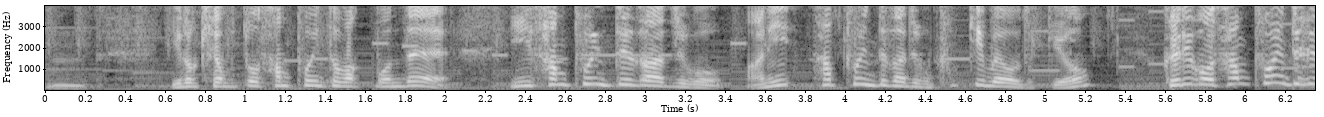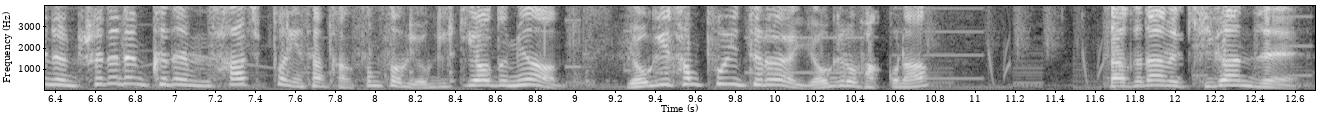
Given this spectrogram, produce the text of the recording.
음. 이렇게 하면 또 3포인트 확보인데 이 3포인트 가지고 아니 4포인트 가지고 폭기 배워둘게요. 그리고 3포인트 기준 최대 랭크댐 40% 이상 각성석 여기 끼워두면 여기 3포인트를 여기로 바꾸나? 자 그 다음에 기간제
